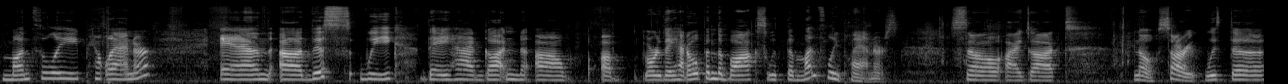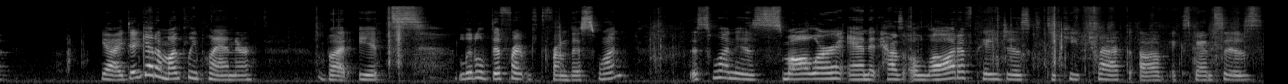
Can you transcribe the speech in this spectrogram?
monthly planner. And uh, this week they had gotten, uh, a, or they had opened the box with the monthly planners. So I got, no, sorry, with the, yeah, I did get a monthly planner, but it's a little different from this one. This one is smaller and it has a lot of pages to keep track of expenses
